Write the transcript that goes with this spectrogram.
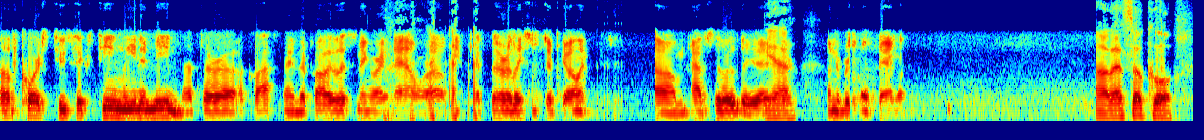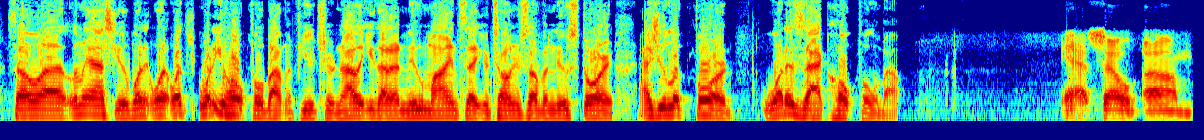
Of course, 216 Lean and Mean. That's our uh, class name. They're probably listening right now. Uh, we kept the relationship going. Um, absolutely. They're, Yeah. they're 100% family. Oh, that's so cool. So uh, let me ask you, what what what what are you hopeful about in the future? Now that you got a new mindset, you're telling yourself a new story. As you look forward, what is Zach hopeful about? Yeah. So, um,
